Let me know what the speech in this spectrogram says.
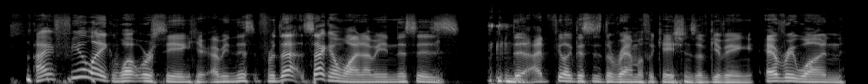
I feel like what we're seeing here, I mean, this for that second one, I mean, this is the, I feel like this is the ramifications of giving everyone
